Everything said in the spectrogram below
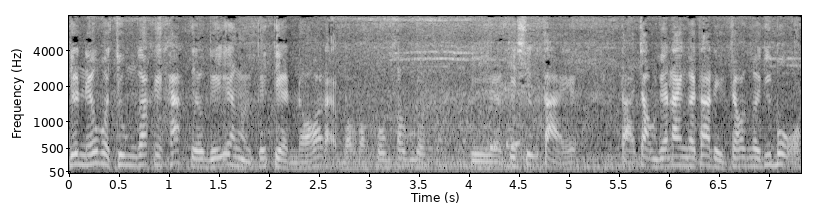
Chứ nếu mà chung các cái khác thì tôi nghĩ rằng cái tiền đó lại bỏ vào không không thôi. Thì cái sự tải tải trọng hiện nay người ta để cho người đi bộ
